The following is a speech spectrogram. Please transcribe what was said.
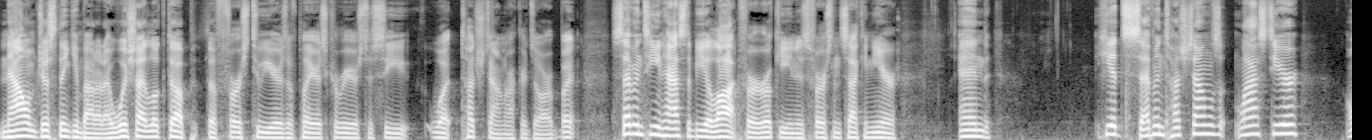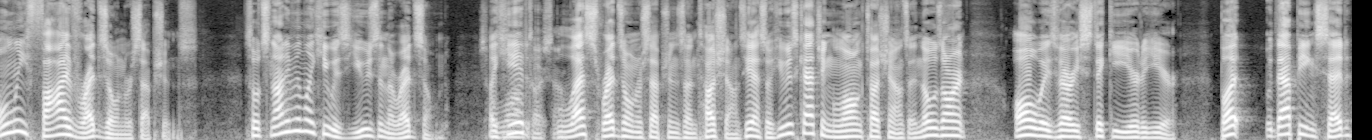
Now I'm just thinking about it. I wish I looked up the first two years of players' careers to see what touchdown records are. But 17 has to be a lot for a rookie in his first and second year. And he had seven touchdowns last year, only five red zone receptions. So it's not even like he was used in the red zone. So Like he had touchdown. less red zone receptions than touchdowns. Yeah, so he was catching long touchdowns, and those aren't always very sticky year to year. But with that being said,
